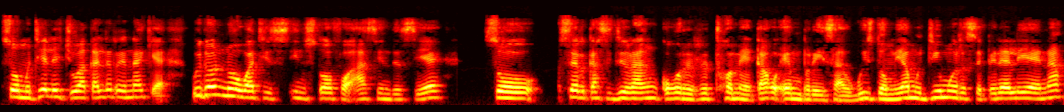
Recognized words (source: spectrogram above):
So motheletši wa ka le rena ke we don't know what is in store for us in this year. So se re ka se dirang ke gore re thome ka go embrace wisdom ya modimo re sepele le yena.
